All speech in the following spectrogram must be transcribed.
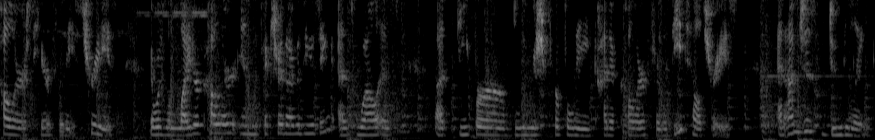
colors here for these trees. There was a lighter color in the picture that I was using, as well as a deeper bluish purpley kind of color for the detail trees. And I'm just doodling.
